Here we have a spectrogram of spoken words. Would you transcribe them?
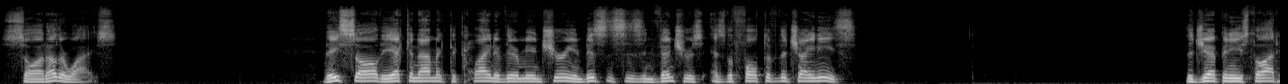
saw it otherwise. They saw the economic decline of their Manchurian businesses and ventures as the fault of the Chinese. The Japanese thought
